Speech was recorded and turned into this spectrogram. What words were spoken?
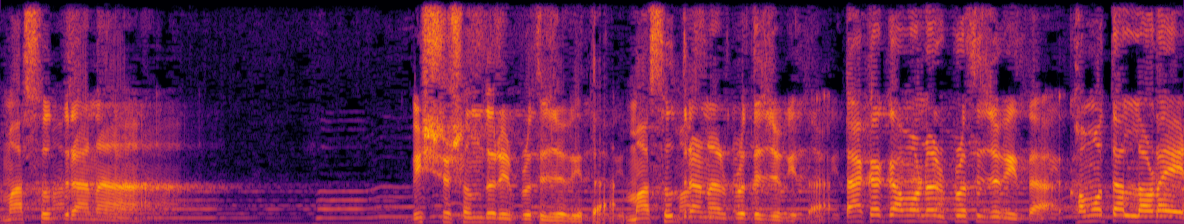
মাসুদ রানা। বিশ্ব সুন্দরীর প্রতিযোগিতা, মাসুদ রানার প্রতিযোগিতা, টাকা কামানোর প্রতিযোগিতা, ক্ষমতার লড়াইয়ে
